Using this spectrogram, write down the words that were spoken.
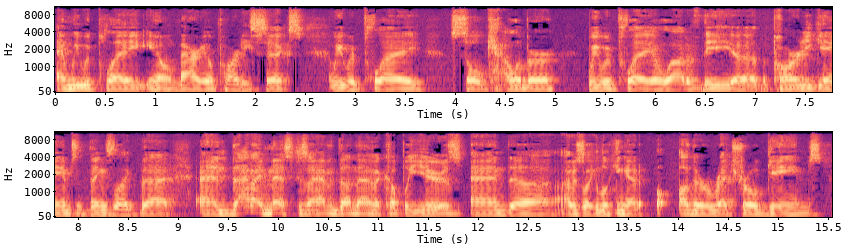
and we would play you know Mario Party Six. We would play Soul Calibur. We would play a lot of the uh, the party games and things like that. And that I miss because I haven't done that in a couple of years. And uh, I was like looking at other retro games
